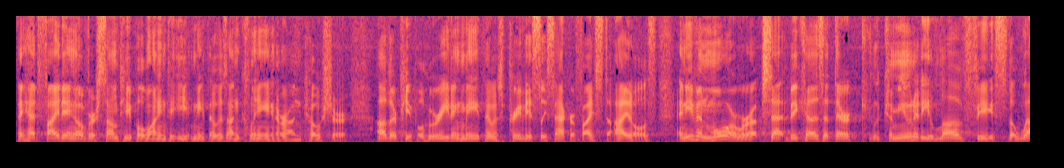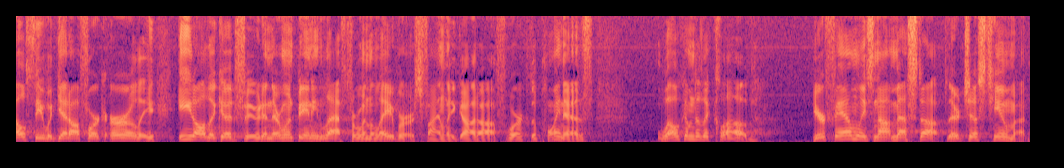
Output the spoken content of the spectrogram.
they had fighting over some people wanting to eat meat that was unclean or unkosher, other people who were eating meat that was previously sacrificed to idols. And even more were upset because at their community love feast, the wealthy would get off work early, eat all the good food, and there wouldn't be any left for when the laborers finally got off work. The point is, welcome to the club. Your family's not messed up, they're just human.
